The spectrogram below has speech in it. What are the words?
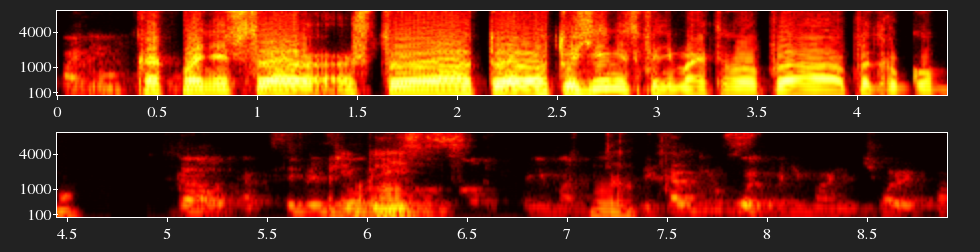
Понятно. Как понять, что, что то, туземец понимает его по, по-другому? Да, вот как цивилизованный да. И как другое понимание человека.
